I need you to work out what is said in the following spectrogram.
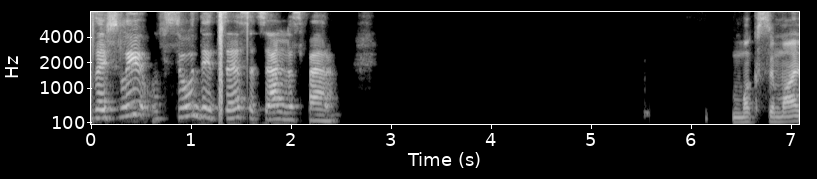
зайшли, всюди це соціальна сфера. Максималь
